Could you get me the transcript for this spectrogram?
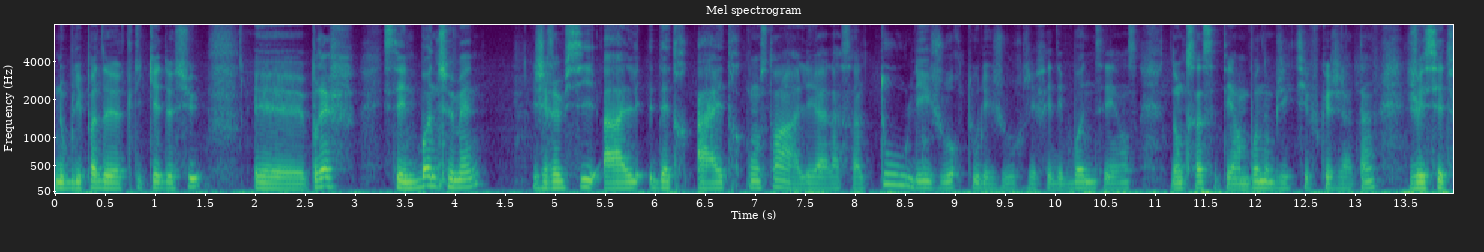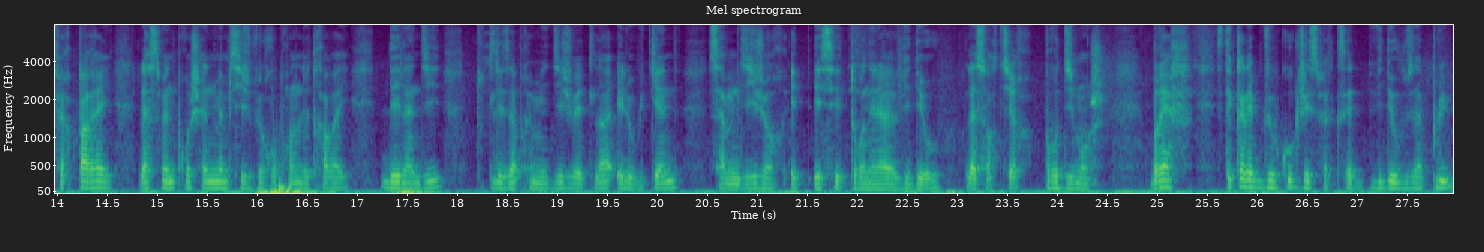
n'oublie pas de cliquer dessus. Bref, c'était une bonne semaine. J'ai réussi à, à être constant, à aller à la salle tous les jours, tous les jours. J'ai fait des bonnes séances. Donc ça, c'était un bon objectif que j'ai atteint. Je vais essayer de faire pareil la semaine prochaine, même si je vais reprendre le travail dès lundi. Toutes les après-midi, je vais être là. Et le week-end, samedi, genre, essayer de tourner la vidéo, la sortir pour dimanche. Bref, c'était Caleb Cook. J'espère que cette vidéo vous a plu.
